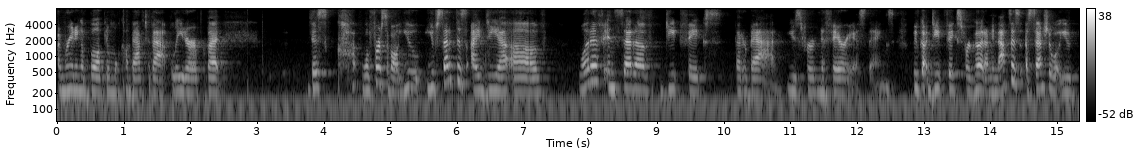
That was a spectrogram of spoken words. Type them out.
I'm reading a book and we'll come back to that later. But this, well, first of all, you you've set up this idea of what if instead of deep fakes that are bad, used for nefarious things, we've got deep fakes for good. I mean, that's essentially what you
